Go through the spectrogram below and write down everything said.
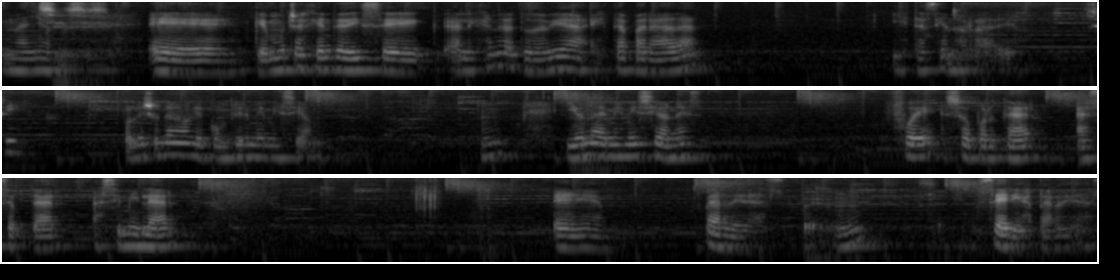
Un año Sí, sí, sí. Eh, que mucha gente dice, Alejandra todavía está parada y está haciendo radio. Sí, porque yo tengo que cumplir mi misión. Y una de mis misiones fue soportar, aceptar, asimilar eh, pérdidas. Serias pérdidas.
